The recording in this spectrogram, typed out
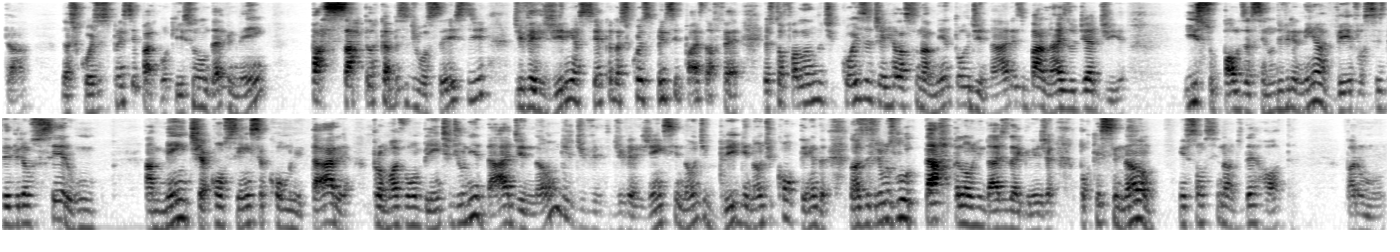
tá, das coisas principais, porque isso não deve nem passar pela cabeça de vocês de divergirem acerca das coisas principais da fé. Eu estou falando de coisas de relacionamento ordinárias e banais do dia a dia. Isso, Paulo diz assim, não deveria nem haver, vocês deveriam ser um. A mente, a consciência comunitária promove um ambiente de unidade, não de divergência, não de briga, não de contenda. Nós deveríamos lutar pela unidade da igreja, porque senão isso é um sinal de derrota para o mundo.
